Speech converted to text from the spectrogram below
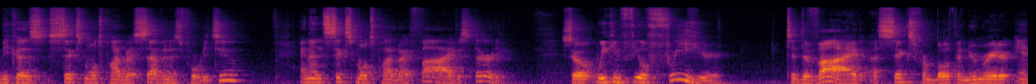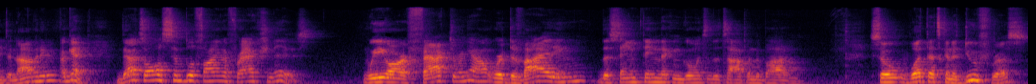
Because 6 multiplied by 7 is 42, and then 6 multiplied by 5 is 30. So we can feel free here to divide a 6 from both the numerator and denominator. Again, that's all simplifying a fraction is. We are factoring out, we're dividing the same thing that can go into the top and the bottom. So what that's going to do for us,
